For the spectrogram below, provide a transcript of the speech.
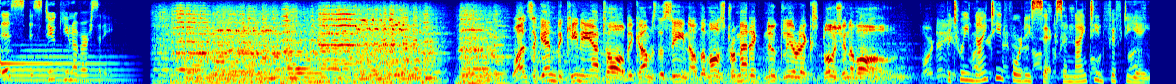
This is Duke University. Once again, Bikini Atoll becomes the scene of the most dramatic nuclear explosion of all. Between 1946 and 1958,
